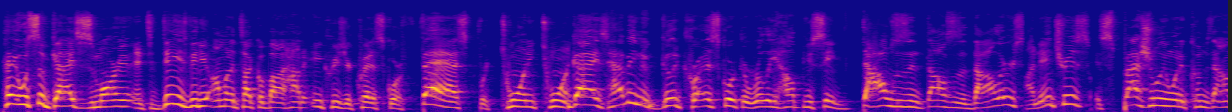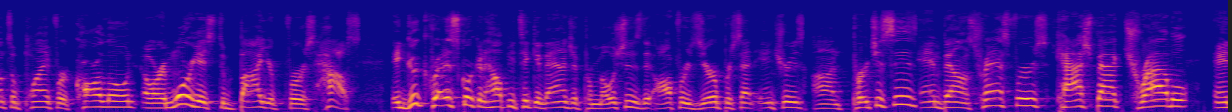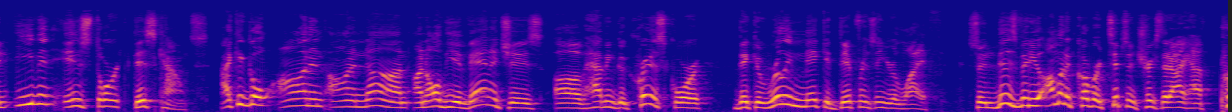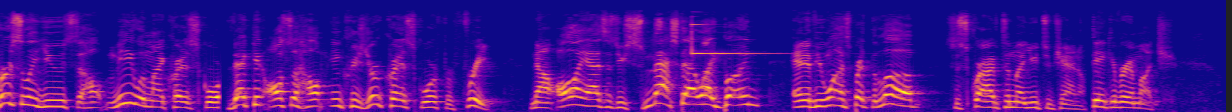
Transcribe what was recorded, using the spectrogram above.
Hey, what's up guys? This is Mario and today's video I'm going to talk about how to increase your credit score fast for 2020. Guys, having a good credit score can really help you save thousands and thousands of dollars on interest, especially when it comes down to applying for a car loan or a mortgage to buy your first house. A good credit score can help you take advantage of promotions that offer 0% interest on purchases and balance transfers, cashback, travel, and even in-store discounts. I could go on and on and on on all the advantages of having good credit score that could really make a difference in your life. So in this video, I'm gonna cover tips and tricks that I have personally used to help me with my credit score that can also help increase your credit score for free. Now, all I ask is you smash that like button, and if you wanna spread the love, subscribe to my YouTube channel. Thank you very much.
